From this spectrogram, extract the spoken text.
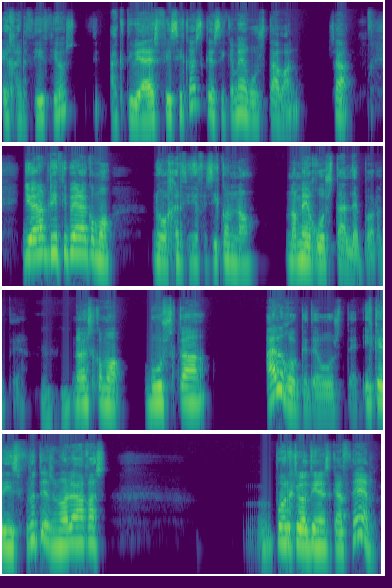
ejercicios, actividades físicas que sí que me gustaban. O sea, yo al principio era como, no, ejercicio físico no, no me gusta el deporte. No es como busca algo que te guste y que disfrutes, no lo hagas porque lo tienes que hacer,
